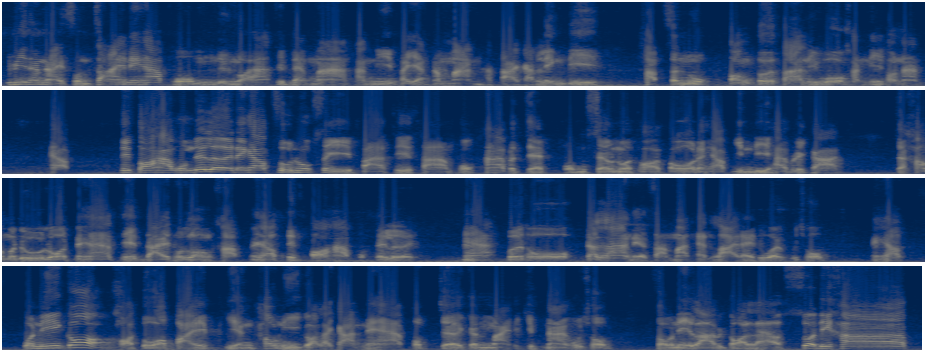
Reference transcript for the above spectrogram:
พี่ๆท่านไหนสนใจนะครับผม 150 แรงม้าคันนี้ประหยัดน้ำมันอัตราการเร่งดี ขับสนุกต้องโตโยต้ารีโวคันนี้เท่านั้นนะครับติดต่อหาผมได้เลยนะครับ 064 843 6587 ผมเซลล์หนวดทอโต้นะครับ ยินดีให้บริการ จะเข้ามาดูรถนะฮะเทสไดรฟ์ทดลองขับนะครับ ติดต่อหาผมได้เลยนะฮะเบอร์โทรด้านล่างเนี่ยสามารถแอดไลน์ได้ด้วยคุณผู้ชมนะครับ วันนี้ก็ขอตัวไปเพียงเท่านี้ก่อนละกันนะฮะพบเจอกันใหม่ในคลิปหน้าคุณผู้ชมสวันนี้ลาไปก่อนแล้ว สวัสดีครับ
